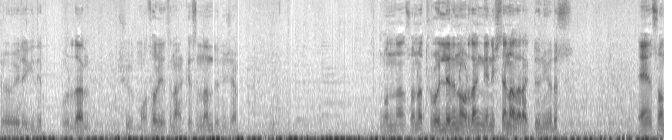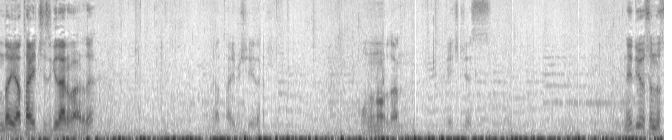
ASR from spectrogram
Şöyle gidip buradan şu motor yatın arkasından döneceğim. Ondan sonra trollerin oradan genişten alarak dönüyoruz. En sonda yatay çizgiler vardı. Onun oradan geçeceğiz. Ne diyorsunuz?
